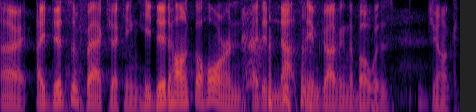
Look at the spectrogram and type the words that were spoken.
All right, I did some fact checking. He did honk the horn. I did not see him driving the boat with his junk.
